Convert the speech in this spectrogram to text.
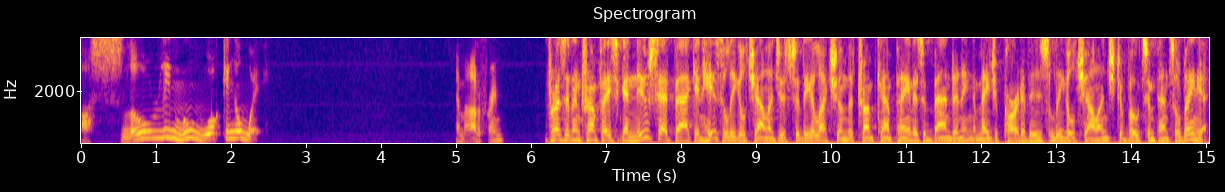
are slowly moonwalking away. Am I out of frame? President Trump facing a new setback in his legal challenges to the election. The Trump campaign is abandoning a major part of his legal challenge to votes in Pennsylvania.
